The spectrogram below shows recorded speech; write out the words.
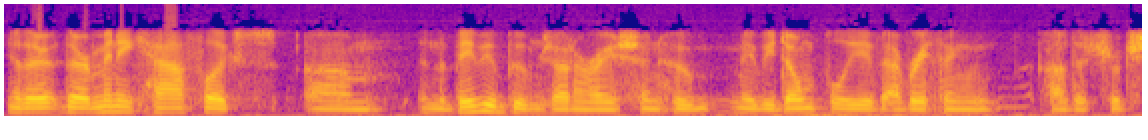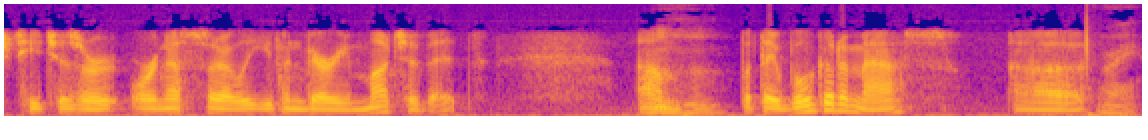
you know, there, there are many Catholics um, in the baby boom generation who maybe don't believe everything uh, the church teaches, or, or necessarily even very much of it. Um, mm-hmm. But they will go to mass, uh, right.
